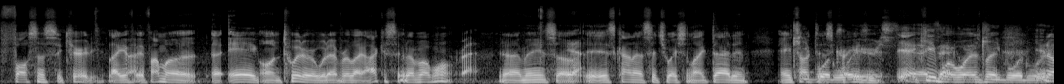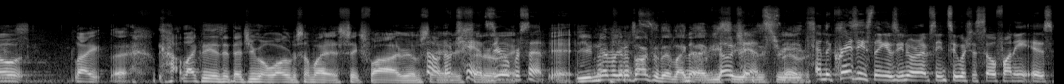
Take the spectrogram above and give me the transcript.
false insecurity. Like if, Right. if I'm a, a egg on Twitter or whatever, like I can say whatever I want. Right. You know what I mean? So Yeah. it's kind of a situation like that. And, and you talk to this Keyboard crazy. warriors. Yeah, Yeah, keyboard exactly. warriors. But Keyboard you know, warriors. Like uh, how likely is it that you're gonna walk up to somebody at six five? You know what I'm No, saying? no Et chance. cetera, Zero like, percent. Yeah. You're never gonna talk to them like No, that if you No see in the chance. streets. And the craziest thing is, you know what I've seen too, which is so funny, is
